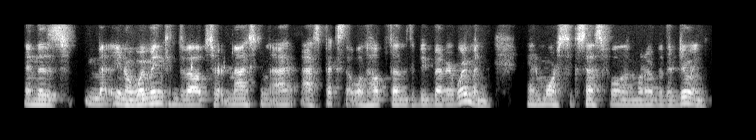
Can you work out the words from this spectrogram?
And there's, you know, women can develop certain masculine aspects that will help them to be better women and more successful in whatever they're doing.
